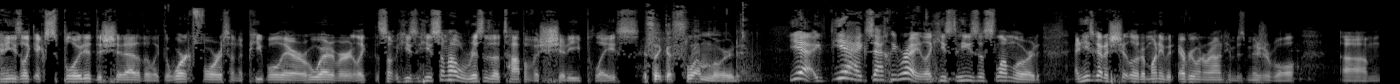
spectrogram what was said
And he's like exploited the shit out of the like the workforce and the people there or whoever. Like the, some, he's he's somehow risen to the top of a shitty place. It's like a slumlord. Yeah, yeah, exactly right. Like he's he's a slumlord, and he's got a shitload of money, but everyone around him is miserable. Um,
